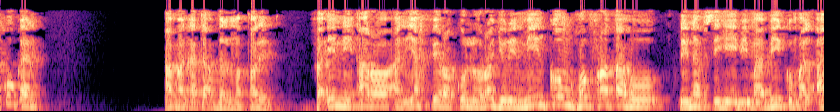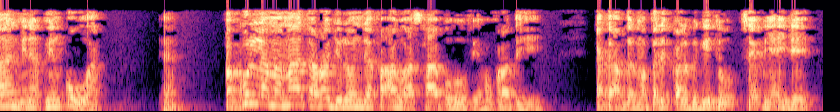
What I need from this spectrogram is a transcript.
lakukan. Apa kata Abdul Muttalib? Fa inni ara an yahfira kullu rajulin minkum hufratahu li nafsihi bima bikum al-an min min quwwah. Ya. Fakullama mata rajulun dafa'ahu ashabuhu fi hufratihi. Kata Abdul Muttalib, kalau begitu saya punya ide.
